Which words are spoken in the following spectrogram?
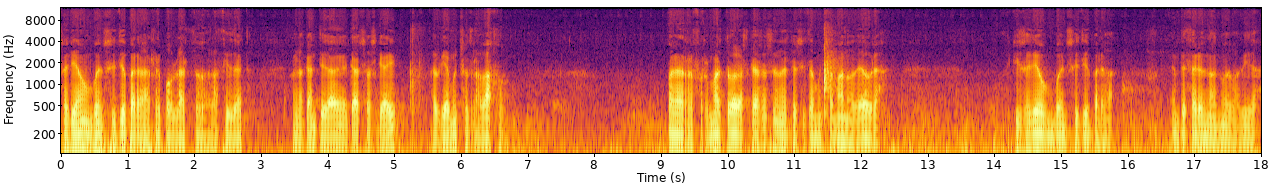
Sería un buen sitio para repoblar toda la ciudad. Con la cantidad de casas que hay, habría mucho trabajo. Para reformar todas las casas se necesita mucha mano de obra. Aquí sería un buen sitio para empezar una nueva vida.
